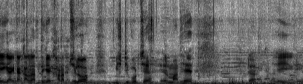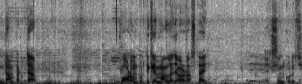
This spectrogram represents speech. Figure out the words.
এই গাড়িটা কাল রাত থেকে খারাপ ছিল, বৃষ্টি পড়ছে, এর মাঝে এই ডাম্পারটা বহরমপুর থেকে মালদা যাওয়ার রাস্তায় এক্সিডেন্ট করেছে।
